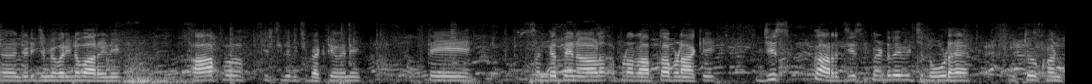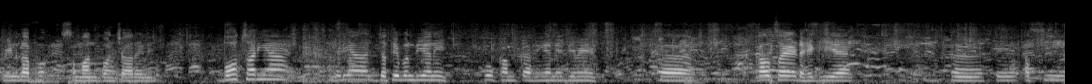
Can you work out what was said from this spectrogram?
ਜਿਹੜੀ ਜ਼ਿੰਮੇਵਾਰੀ ਨਿਭਾ ਰਹੇ ਨੇ। ਆਪ ਕਿਸ਼ਤੀ ਦੇ ਵਿੱਚ ਬੈਠੇ ਹੋਏ ਨੇ। ਤੇ ਸੰਗਤ ਦੇ ਨਾਲ ਆਪਣਾ ਰਾਬਤਾ ਬਣਾ ਕੇ ਜਿਸ ਘਰ ਜਿਸ ਪਿੰਡ ਦੇ ਵਿੱਚ ਲੋੜ ਹੈ ਉੱਥੇ ਉਹ ਖਾਣ ਪੀਣ ਦਾ ਸਮਾਨ ਪਹੁੰਚਾ ਰਹੇ ਨੇ। ਬਹੁਤ ਸਾਰੀਆਂ ਜਿਹੜੀਆਂ ਜਥੇਬੰਦੀਆਂ ਨੇ ਉਹ ਕੰਮ ਕਰ ਰਹੀਆਂ ਨੇ ਜਿਵੇਂ ਖਾਲਸਾ ਏਡ ਹੈਗੀ ਹੈ ਅ, ਤੇ ਅਸੀਂ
